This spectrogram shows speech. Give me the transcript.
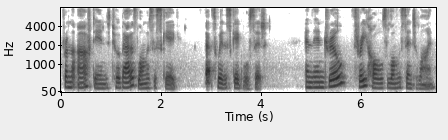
from the aft end to about as long as the skeg. That's where the skeg will sit. And then drill three holes along the centre line.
